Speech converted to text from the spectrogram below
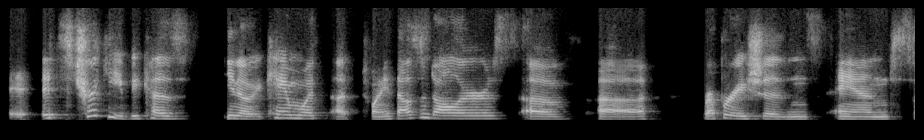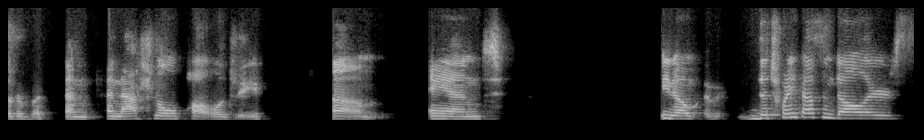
it, it's tricky because you know it came with uh, twenty thousand dollars of uh, reparations and sort of a, a national apology, um, and you know the twenty thousand dollars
